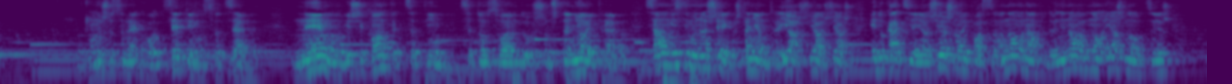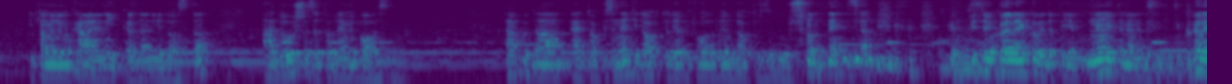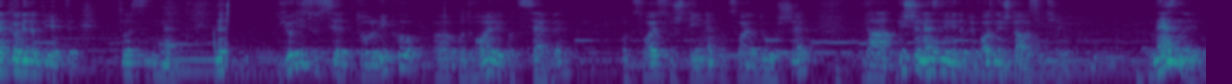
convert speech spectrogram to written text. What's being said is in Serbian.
Ono što sam rekao, odcepimo se od sebe nemamo više kontakt sa tim, sa tom svojom dušom, šta njoj treba. Samo mislimo na naš ego, šta njemu treba, još, još, još, edukacija još, još novi posao, novo napredovanje, novo, no, još novca, još... I tome nema kraja, nikada, nije dosta. A duša za to vreme bolesna. Tako da, eto, ako sam neki doktor, ja bih volio da budem doktor za dušu, ne za... Kad pitaju koje lekove da pijem, nemojte mene da pitate koje lekove da pijete. To se, ne. Znači, ljudi su se toliko uh, odvojili od sebe, od svoje suštine, od svoje duše, da više ne znaju ni da prepoznaju šta osjećaju. Ne znaju.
